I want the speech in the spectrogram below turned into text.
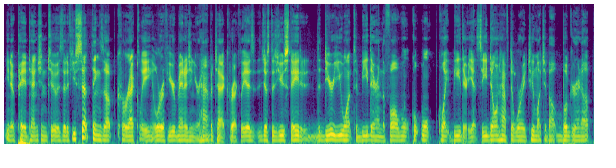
you know pay attention to is that if you set things up correctly or if you're managing your habitat correctly as just as you stated the deer you want to be there in the fall won't won't quite be there yet so you don't have to worry too much about boogering up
